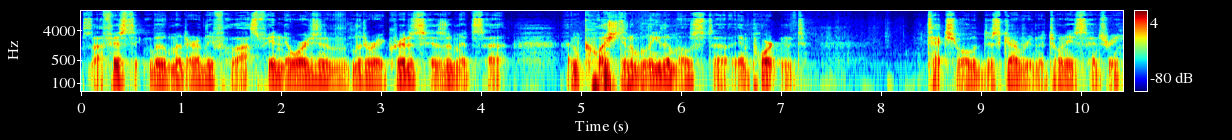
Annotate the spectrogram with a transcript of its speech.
sophistic movement, early philosophy, and the origin of literary criticism. It's uh, unquestionably the most uh, important textual discovery in the 20th century.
